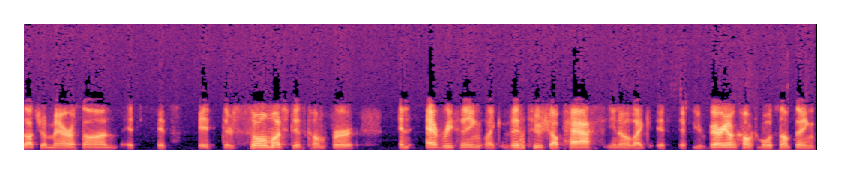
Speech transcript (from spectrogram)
such a marathon. It's it's it there's so much discomfort and everything like this too shall pass, you know, like if if you're very uncomfortable with something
